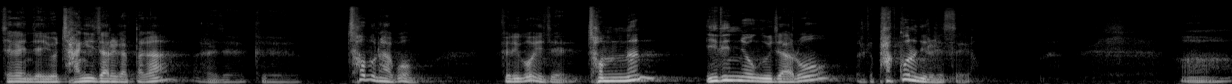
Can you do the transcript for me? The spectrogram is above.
제가 이제 이 장의자를 갖다가 이제 그 처분하고 그리고 이제 접는 1인용 의자로 이렇게 바꾸는 일을 했어요. 어,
